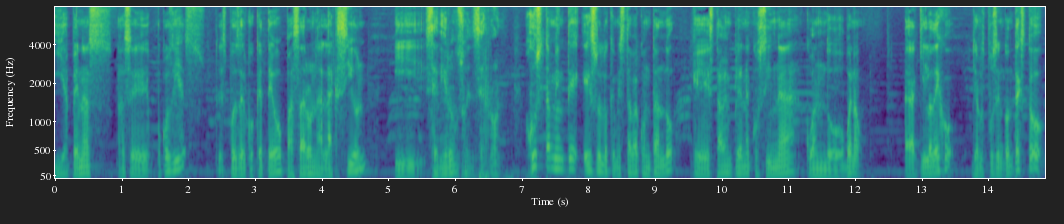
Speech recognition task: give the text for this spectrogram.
y apenas hace pocos días, después del coqueteo, pasaron a la acción y se dieron su encerrón. Justamente eso es lo que me estaba contando, estaba en plena cocina cuando, bueno, aquí lo dejo, ya los puse en contexto.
